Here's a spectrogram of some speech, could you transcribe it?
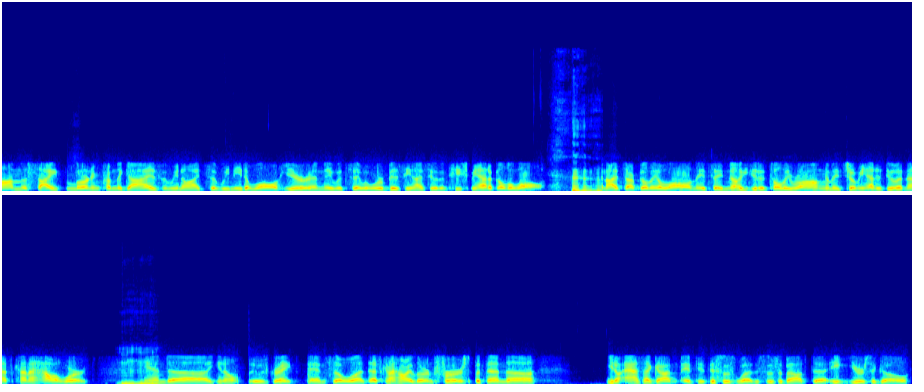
on the site, learning from the guys. And, you know, I'd say, we need a wall here. And they would say, well, we're busy. And I'd say, well, then teach me how to build a wall. and I'd start building a wall. And they'd say, no, you did it totally wrong. And they'd show me how to do it. And that's kind of how it worked. Mm-hmm. And, uh, you know, it was great. And so uh, that's kind of how I learned first. But then, uh, you know, as I got, this was what, this was about uh, eight years ago.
